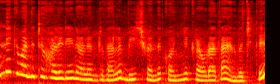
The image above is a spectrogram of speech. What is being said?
இன்றைக்கி வந்துட்டு ஹாலிடே நாள்ன்றதால பீச் வந்து கொஞ்சம் க்ரௌடாக தான் இருந்துச்சு.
